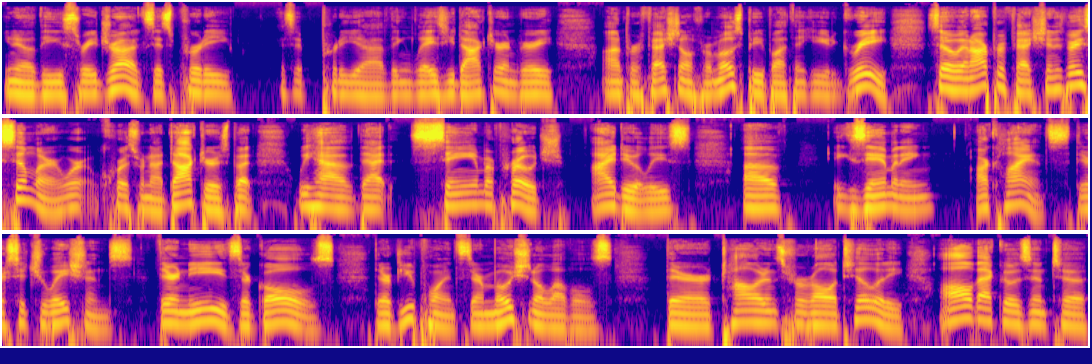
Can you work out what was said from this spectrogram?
you know, these three drugs. It's pretty, it's a pretty, uh, I think, lazy doctor and very unprofessional for most people. I think you'd agree. So in our profession, it's very similar. We're, of course, we're not doctors, but we have that same approach. I do at least of examining our clients, their situations, their needs, their goals, their viewpoints, their emotional levels, their tolerance for volatility. All that goes into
